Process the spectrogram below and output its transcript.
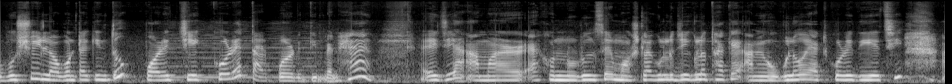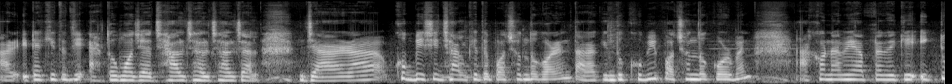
অবশ্যই লবণটা কিন্তু পরে চেক করে তারপর দিবেন হ্যাঁ? এই যে আমার এখন নুডলসের মশলাগুলো যেগুলো থাকে, আমি ওগুলোও অ্যাড করে দিয়েছি। আর এটা খেতে যে এত মজা, ঝাল ঝাল ঝাল ঝাল। যারা খুব বেশি ঝাল খেতে পছন্দ করেন, তারা কিন্তু খুবই পছন্দ করবেন। এখন আমি আপনাদেরকে একটু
